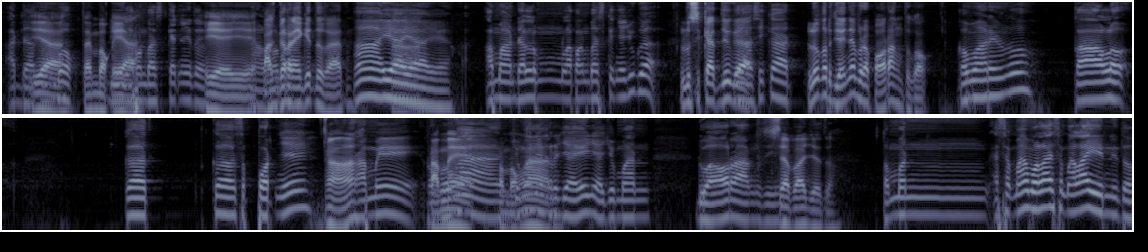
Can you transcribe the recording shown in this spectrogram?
ada Iya, tembok, tembok, di iya. lapangan basketnya itu. Iya iya, Nah, pagernya gitu kan. Ah iya iya iya. Sama dalam lapangan basketnya juga. Lu sikat Ya juga. sikat. Lu kerjanya berapa orang tuh kok? Kemarin tuh kalau ke ke spotnya Ah, rame, Rame, rombongan. Cuman rombongan. yang kerjain ya cuman dua orang sih. siapa aja tuh? Temen SMA malah SMA lain itu.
